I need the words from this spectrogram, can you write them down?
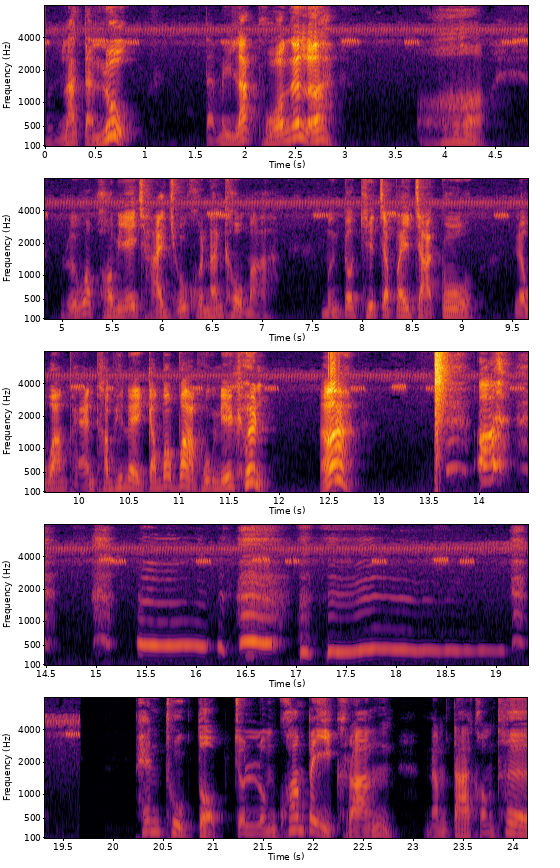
มึงรักแต่ลูก แต่ไม่รักผัวงั้นเหรอ อ๋อ หรือว่าพอมีไอ้ชายชู้คนนั้นเข้ามา มึงก็คิดจะไปจากกู แล้ววางแผนทำพินัยกรรมบ้าๆพวกนี้ขึ้นฮะเพนถูกตบจนล้มคว่ำไปอีกครั้ง น้ำตาของเธอ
